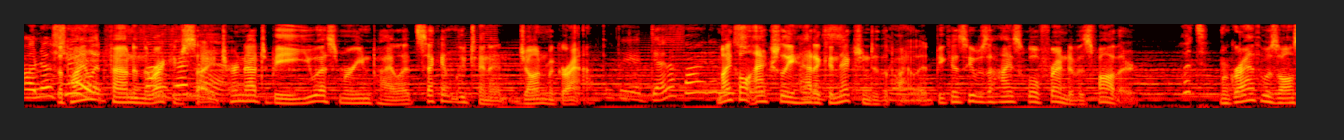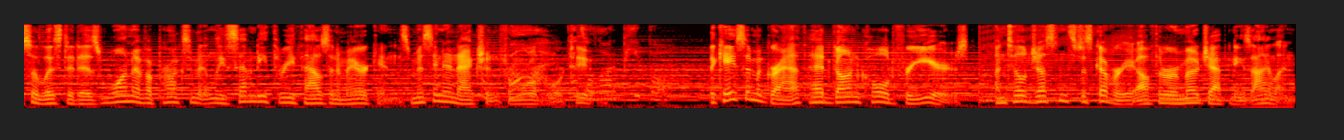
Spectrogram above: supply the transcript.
Oh, no the shit. pilot found in the wreckage site turned out to be U.S. Marine pilot Second Lieutenant John McGrath. They identified him Michael actually had a connection to the pilot because he was a high school friend of his father. What? McGrath was also listed as one of approximately 73,000 Americans missing in action from God, World War II. That's a lot of people. The case of McGrath had gone cold for years until Justin's discovery off the remote Japanese island.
